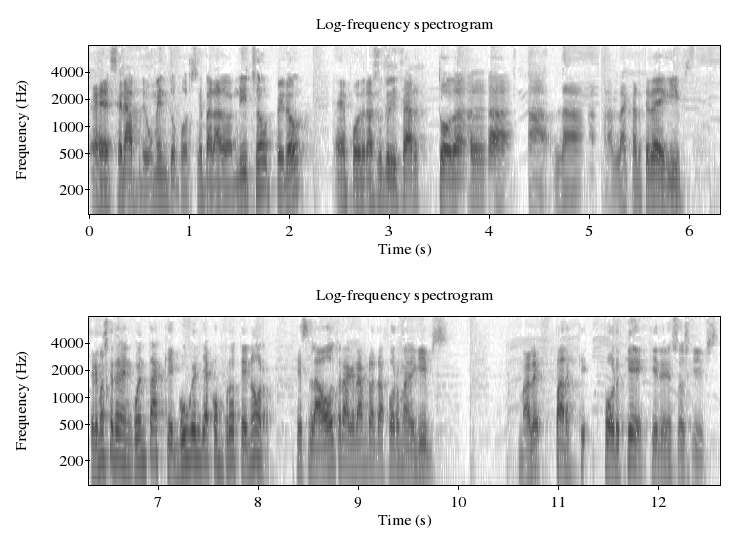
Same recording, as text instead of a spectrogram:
eh, será de momento por separado, han dicho, pero eh, podrás utilizar toda la, cartera de GIFs. Tenemos que tener en cuenta que Google ya compró Tenor, que es la otra gran plataforma de GIFs. ¿Vale? ¿Par qué- ¿Por qué quieren esos GIFs?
